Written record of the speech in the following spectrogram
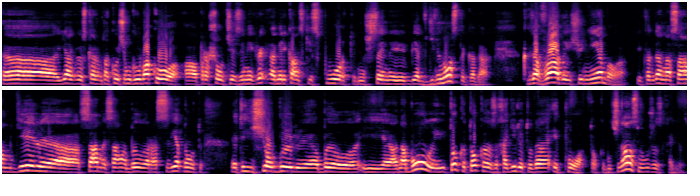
Э, я, скажем так, очень глубоко э, прошел через американский спорт, шоссейный бег в 90-х годах, когда ВАДА еще не было, и когда на самом деле самый-самый был рассвет, ну, это еще были, был и анабол, и только-только заходили туда ЭПО. Только начиналось, но уже заходилось.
